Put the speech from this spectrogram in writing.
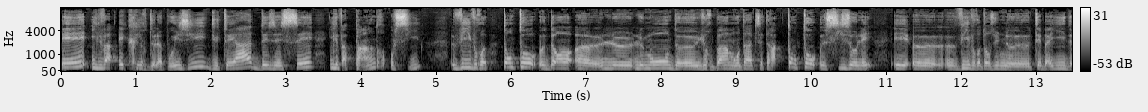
Et il va écrire de la poésie, du théâtre, des essais. Il va peindre aussi. Vivre tantôt dans euh, le, monde euh, urbain, mondain, etc. Tantôt euh, s'isoler et vivre dans une thébaïde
